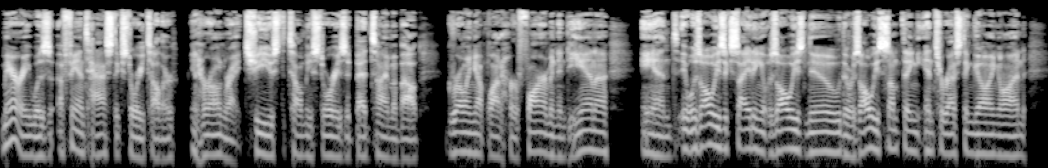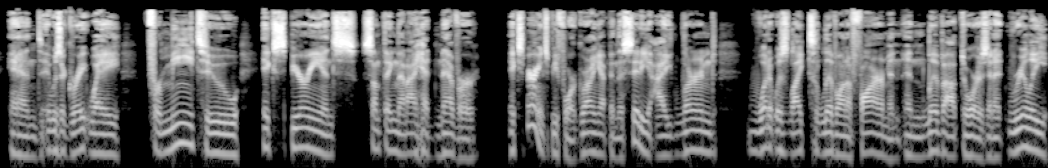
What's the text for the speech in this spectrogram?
Mary, was a fantastic storyteller in her own right. She used to tell me stories at bedtime about growing up on her farm in Indiana. And it was always exciting. It was always new. There was always something interesting going on. And it was a great way for me to experience something that I had never experienced before. Growing up in the city, I learned what it was like to live on a farm and, and live outdoors. And it really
